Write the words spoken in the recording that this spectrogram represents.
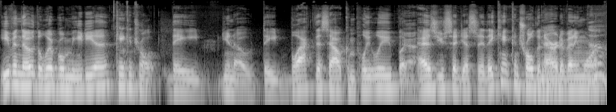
Even though the liberal media, can't control it. they, you know, they black this out completely. But Yeah. as you said yesterday, they can't control the narrative anymore. No.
